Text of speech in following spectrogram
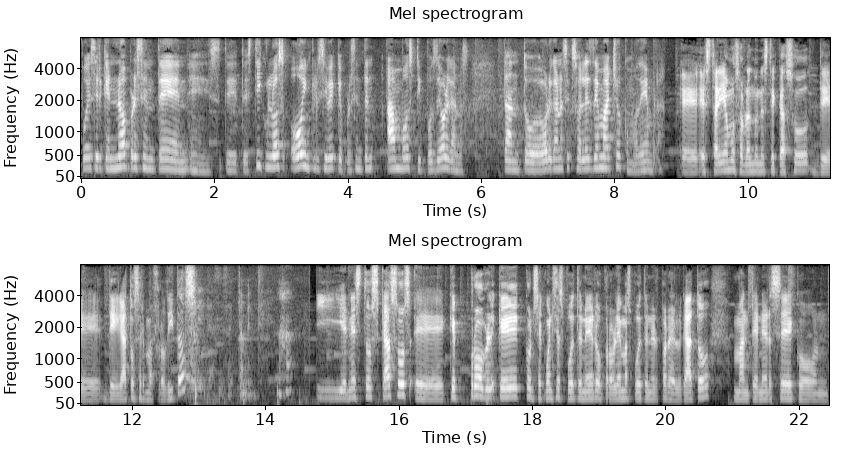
puede ser que no presenten este, testículos o inclusive que presenten ambos tipos de órganos, tanto órganos sexuales de macho como de hembra. Eh, estaríamos hablando en este caso de, de gatos hermafroditas. Hermafroditas, exactamente. Ajá. Y en estos casos, eh, ¿qué, ¿qué, consecuencias puede tener o problemas puede tener para el gato mantenerse con,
